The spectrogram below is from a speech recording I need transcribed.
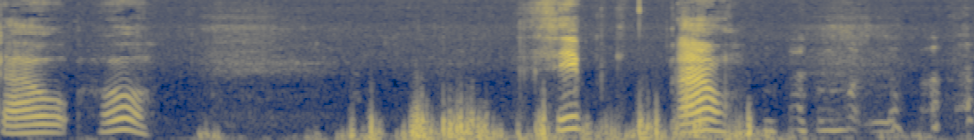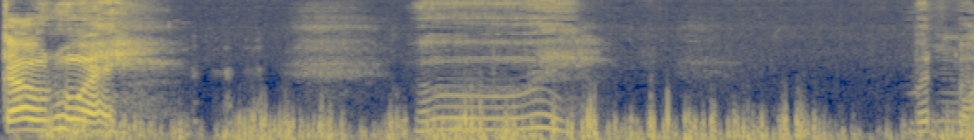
เก้าโอ้สิบเอ้าเก้าหน่วย โอ้ย บิดบ่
